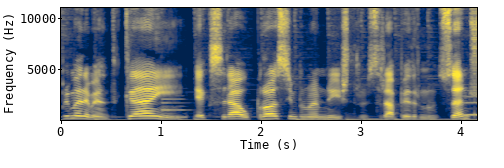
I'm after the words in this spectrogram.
Primeiramente, quem é que será o próximo Primeiro-Ministro? Será Pedro Nuno Santos?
